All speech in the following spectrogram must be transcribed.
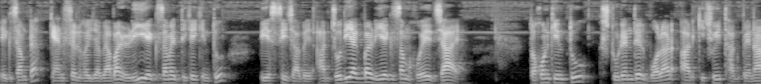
এক্সামটা ক্যান্সেল হয়ে যাবে। আবার রি এক্সামের দিকেই কিন্তু পিএসসি যাবে। আর যদি একবার রি এক্সাম হয়ে যায়, তখন কিন্তু স্টুডেন্টদের বলার আর কিছুই থাকবে না।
